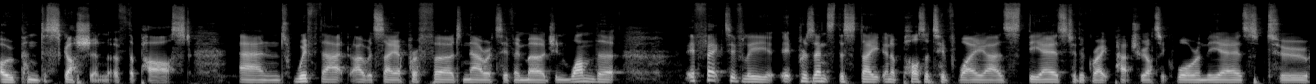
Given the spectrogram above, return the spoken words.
open discussion of the past. And with that, I would say a preferred narrative emerging, one that effectively it presents the state in a positive way as the heirs to the Great Patriotic War and the heirs to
